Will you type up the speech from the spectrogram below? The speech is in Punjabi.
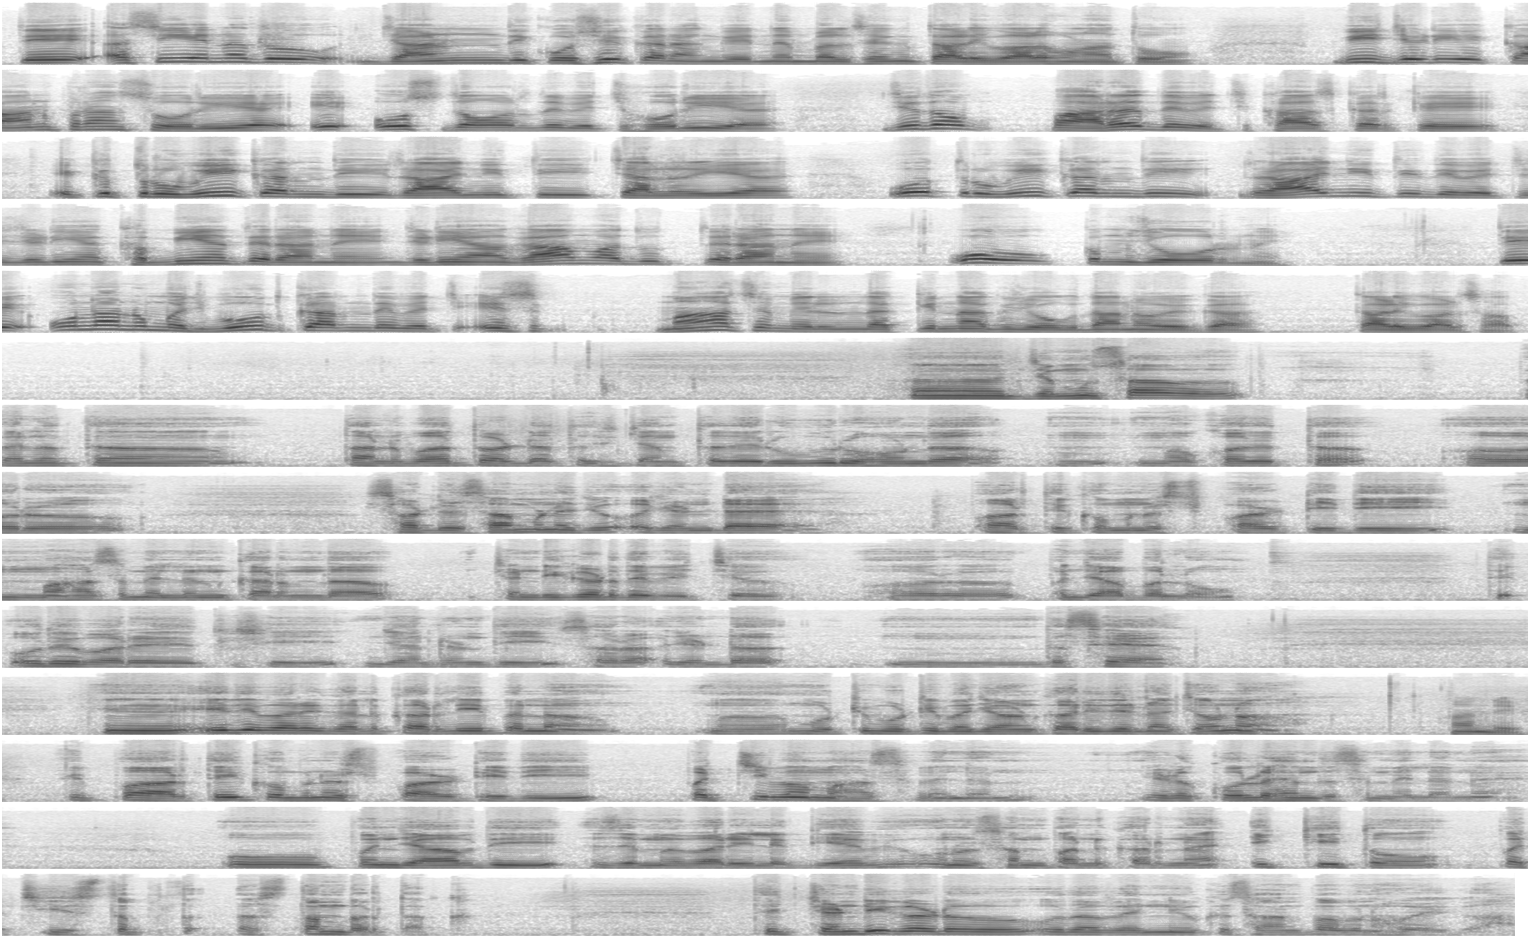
ਤੇ ਅਸੀਂ ਇਹਨਾਂ ਤੋਂ ਜਾਣਨ ਦੀ ਕੋਸ਼ਿਸ਼ ਕਰਾਂਗੇ ਨਿਰਮਲ ਸਿੰਘ ਢਾਲੀਵਾਲ ਹੋਣਾ ਤੋਂ ਵੀ ਜਿਹੜੀ ਇਹ ਕਾਨਫਰੰਸ ਹੋ ਰਹੀ ਹੈ, ਇਹ ਉਸ ਦੌਰ ਦੇ ਵਿੱਚ ਹੋ ਰਹੀ ਹੈ, ਜਦੋਂ ਭਾਰਤ ਦੇ ਵਿੱਚ ਖਾਸ ਕਰਕੇ ਇੱਕ ਧਰੂਵੀਕਰਨ ਦੀ ਰਾਜਨੀਤੀ ਚੱਲ ਰਹੀ ਹੈ, ਉਹ ਧਰੂਵੀਕਰਨ ਦੀ ਰਾਜਨੀਤੀ ਦੇ ਵਿੱਚ ਜਿਹੜੀਆਂ ਖੱਬੀਆਂ ਧਿਰਾਂ ਨੇ, ਜਿਹੜੀਆਂ ਅਗਾਂਹਵਾਦੂ ਧਿਰਾਂ ਨੇ ਉਹ ਕਮਜ਼ੋਰ ਨੇ। ਤੇ ਉਹਨਾਂ ਨੂੰ ਮਜ਼ਬੂਤ ਕਰਨ ਦੇ ਵਿੱਚ ਇਸ ਮਹਾਂ ਸੰਮੇਲਨ ਦਾ ਕਿੰਨਾ ਕੁ ਯੋਗਦਾਨ ਹੋਏਗਾ ਢਾਲੀਵਾਲ ਸਾਹਿਬ? ਜੰਮੂ ਸਾਹਿਬ, ਪਹਿਲਾਂ ਤਾਂ ਧੰਨਵਾਦ ਤੁਹਾਡਾ, ਤੁਸੀਂ ਜਨਤਾ ਦੇ ਰੂਬਰੂ ਹੋਣ ਦਾ ਮੌਕਾ ਦਿੱਤਾ ਔਰ ਸਾਡੇ ਸਾਹਮਣੇ ਜੋ ਏਜੰਡਾ ਹੈ, ਭਾਰਤੀ ਕਮਿਊਨਿਸਟ ਪਾਰਟੀ ਦੀ ਮਹਾ ਸੰਮੇਲਨ ਕਰਨ ਦਾ ਚੰਡੀਗੜ੍ਹ ਦੇ ਵਿੱਚ ਔਰ ਪੰਜਾਬ ਵੱਲੋਂ ਤੇ ਉਹਦੇ ਬਾਰੇ ਤੁਸੀਂ ਜਾਣਨ ਦੀ ਸਾਰਾ ਏਜੰਡਾ ਦੱਸਿਆ ਇਹਦੇ ਬਾਰੇ ਗੱਲ ਕਰ ਲਈ ਪਹਿਲਾਂ। ਮੋਟੀ ਮੋਟੀ ਮੈਂ ਜਾਣਕਾਰੀ ਦੇਣਾ ਚਾਹੁੰਦਾ। ਹਾਂਜੀ। ਇਹ ਭਾਰਤੀ ਕਮਿਊਨਿਸਟ ਪਾਰਟੀ ਦੀ 25ਵਾਂ ਮਹਾ ਸੰਮੇਲਨ ਜਿਹੜਾ ਕੁੱਲ ਹਿੰਦ ਸੰਮੇਲਨ ਹੈ ਉਹ ਪੰਜਾਬ ਦੀ ਜ਼ਿੰਮੇਵਾਰੀ ਲੱਗੀ ਹੈ ਵੀ ਉਹਨੂੰ ਸੰਪੰਨ ਕਰਨਾ ਹੈ 21 ਤੋਂ 25 ਸਤੰਬ- ਸਤੰਬਰ ਤੱਕ। ਤੇ ਚੰਡੀਗੜ੍ਹ ਉਹਦਾ ਵੈਨਿਊ ਕਿਸਾਨ ਭਵਨ ਹੋਏਗਾ।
